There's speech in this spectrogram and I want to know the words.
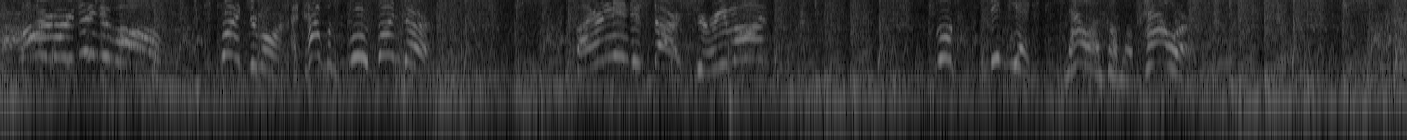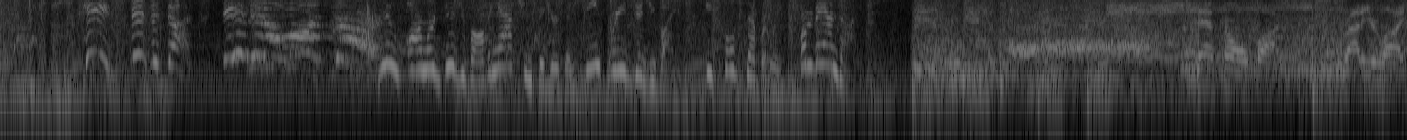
Armor Digivolve! Strikemon, attack with Blue Thunder! Fire Ninja Star, Shurimon! Look, Digiegg. Now I've got more power. He's Digidust, Digital Monster! New armored digivolving action figures and D3 Digivice. Each sold separately from Bandai. NASCAR on Fox. The ride of your life.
